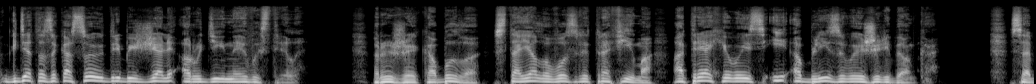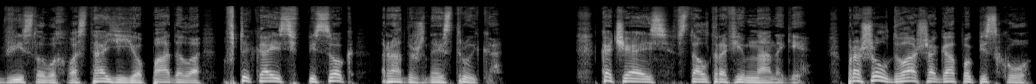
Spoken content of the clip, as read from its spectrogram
где-то за косою дребезжали орудийные выстрелы. Рыжая кобыла стояла возле Трофима, отряхиваясь и облизывая жеребенка. С обвислого хвоста ее падала, втыкаясь в песок, радужная струйка. Качаясь, встал Трофим на ноги, прошел два шага по песку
